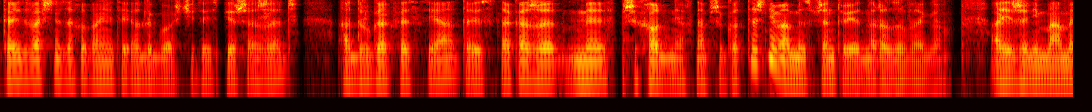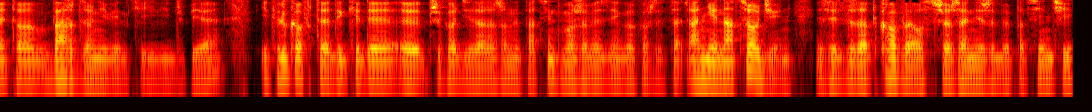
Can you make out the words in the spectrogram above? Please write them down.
To jest właśnie zachowanie tej odległości, to jest pierwsza rzecz. A druga kwestia to jest taka, że my w przychodniach na przykład też nie mamy sprzętu jednorazowego. A jeżeli mamy, to w bardzo niewielkiej liczbie i tylko wtedy, kiedy y, przychodzi zarażony pacjent, możemy z niego korzystać, a nie na co dzień. Jest dodatkowe ostrzeżenie, żeby pacjenci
